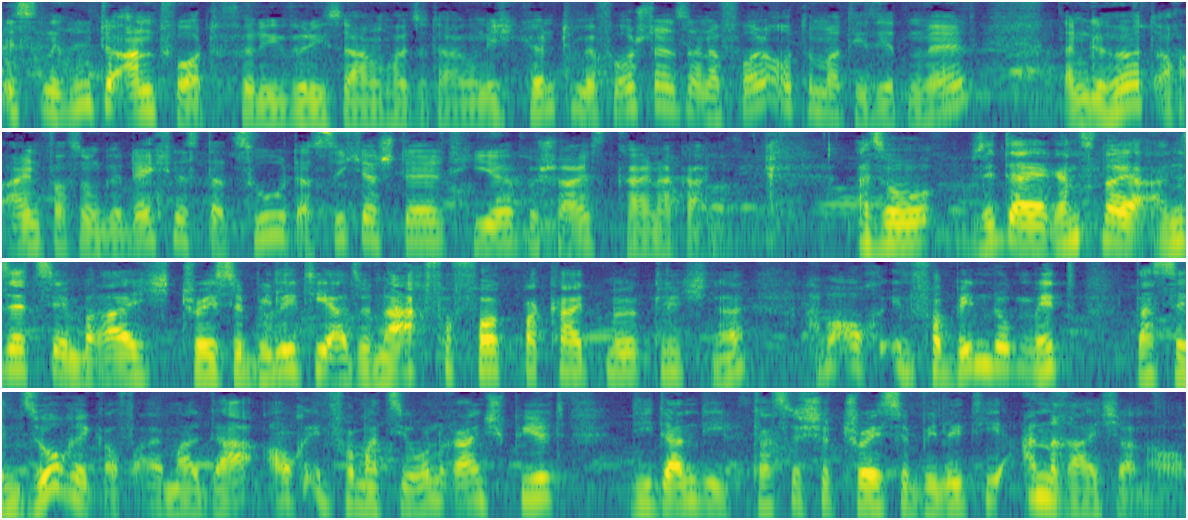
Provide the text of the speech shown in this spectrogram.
ist eine gute Antwort für die, würde ich sagen, heutzutage. Und ich könnte mir vorstellen, dass in einer vollautomatisierten Welt, dann gehört auch einfach so ein Gedächtnis dazu, das sicherstellt, hier bescheißt keiner keinen. Also sind da ja ganz neue Ansätze im Bereich Traceability, also Nachverfolgbarkeit möglich, ne? aber auch in Verbindung mit, dass Sensorik auf einmal da auch Informationen reinspielt, die dann die klassische Traceability anreichern auch.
